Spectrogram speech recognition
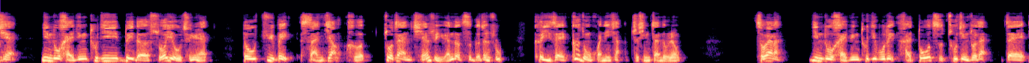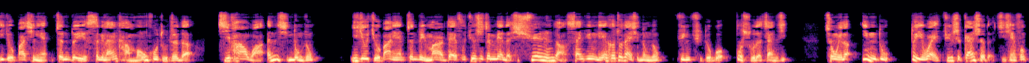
前，印度海军突击队的所有成员都具备伞降和作战潜水员的资格证书，可以在各种环境下执行战斗任务。此外呢，印度海军突击部队还多次出境作战。在一九八七年针对斯里兰卡猛虎组织的基帕瓦恩行动中。一九九八年，针对马尔代夫军事政变的仙人掌三军联合作战行动中，均取得过不俗的战绩，成为了印度对外军事干涉的急先锋，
